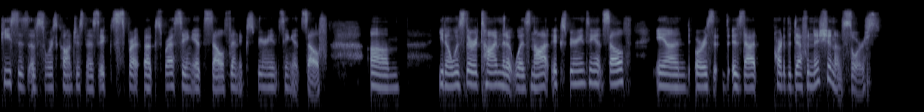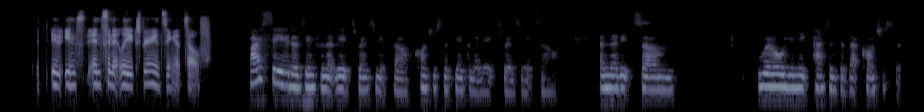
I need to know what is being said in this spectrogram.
pieces of source consciousness expre- expressing itself and experiencing itself. Um, you know, was there a time that it was not experiencing itself, and or is it, is that part of the definition of source? It, infinitely experiencing itself. I see it as infinitely experiencing itself, consciousness infinitely experiencing itself, and that it's um, we're all unique patterns of that consciousness.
